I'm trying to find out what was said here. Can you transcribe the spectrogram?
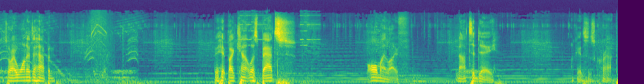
That's what I wanted to happen. Been hit by countless bats all my life. Not today. Okay, this is crap.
